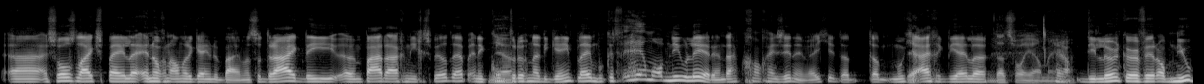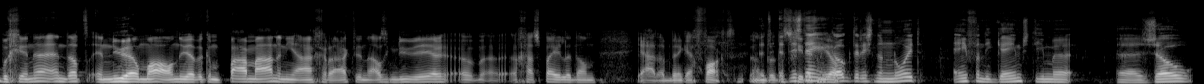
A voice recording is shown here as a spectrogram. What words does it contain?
eh, een Souls-like spelen en nog een andere game erbij. Want zodra ik die eh, een paar dagen niet gespeeld heb en ik kom Ja. terug naar die gameplay, moet ik het weer helemaal opnieuw leren. En daar heb ik gewoon geen zin in, weet je. Dat, dan moet je Ja. eigenlijk die hele Dat is wel jammer, Ja. ja. die learn curve weer opnieuw beginnen. En, dat, en nu helemaal. Nu heb ik een paar maanden niet aangeraakt. En als ik nu weer eh, ga spelen, dan, ja, dan ben ik echt fucked. Dan, Het, is denk ik op. ook, er is nog nooit een van die games die me eh, zo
